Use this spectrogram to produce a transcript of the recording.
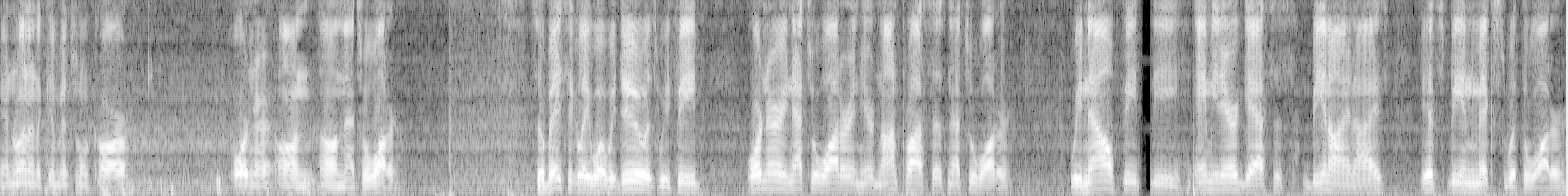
and running a conventional car ordinary on, on natural water. So basically what we do is we feed ordinary natural water in here, non-processed natural water. We now feed the ambient air gases being ionized. It's being mixed with the water.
